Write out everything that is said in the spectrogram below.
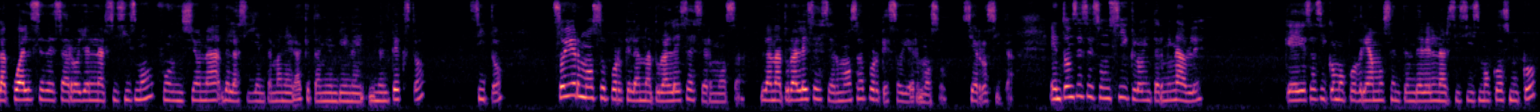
la cual se desarrolla el narcisismo funciona de la siguiente manera, que también viene en el texto. Cito, soy hermoso porque la naturaleza es hermosa. La naturaleza es hermosa porque soy hermoso. Cierro cita. Entonces es un ciclo interminable, que es así como podríamos entender el narcisismo cósmico,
